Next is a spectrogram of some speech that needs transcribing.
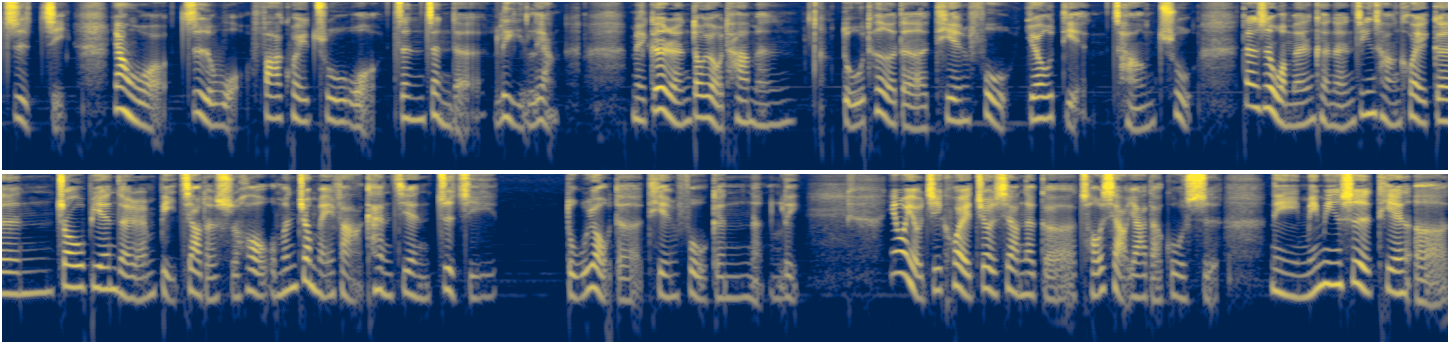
自己，让我自我发挥出我真正的力量。每个人都有他们独特的天赋优点。长处，但是我们可能经常会跟周边的人比较的时候，我们就没法看见自己独有的天赋跟能力。因为有机会，就像那个丑小鸭的故事，你明明是天鹅，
